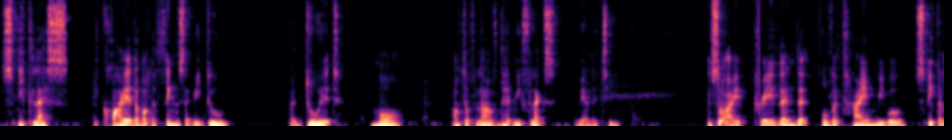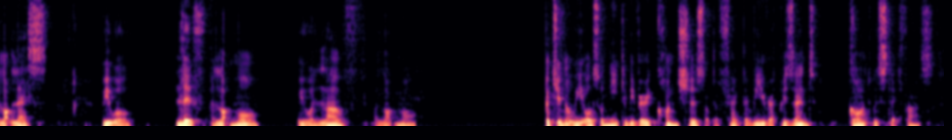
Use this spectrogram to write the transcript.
Speak less, be quiet about the things that we do, but do it more out of love. That reflects reality. And so I pray then that over time we will speak a lot less, we will live a lot more, we will love a lot more. But you know, we also need to be very conscious of the fact that we represent God who is steadfast.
